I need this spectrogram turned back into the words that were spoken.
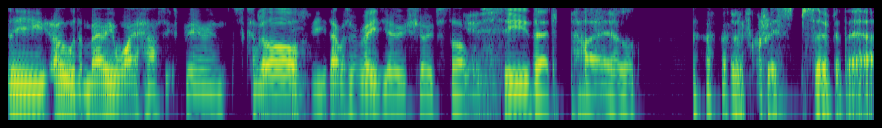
the oh the Mary Whitehouse Experience comes Oh. to TV. That was a radio show to start You with. see that pile of crisps over there?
